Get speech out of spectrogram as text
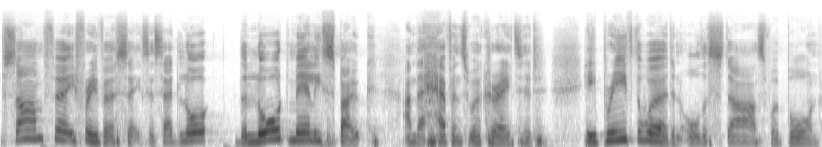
Psalm 33, verse 6, it said, Lord, the Lord merely spoke, and the heavens were created. He breathed the word, and all the stars were born.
